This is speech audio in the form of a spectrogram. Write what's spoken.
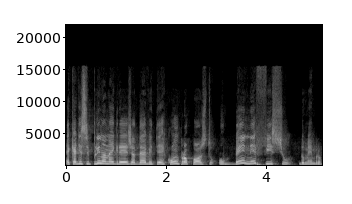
é que a disciplina na igreja deve ter como propósito o benefício do membro.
